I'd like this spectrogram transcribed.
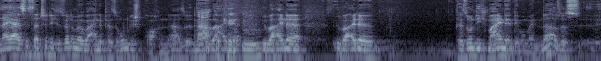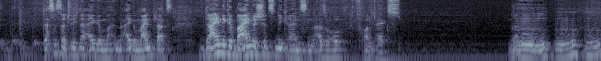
Naja, es ist natürlich, es wird immer über eine Person gesprochen. Ne? Also immer ah, über, okay. eine, mhm. über, eine, über eine Person, die ich meine in dem Moment. Ne? Also es, das ist natürlich eine Allgemein, ein Allgemeinplatz Deine Gebeine schützen die Grenzen, also Frontex. Ne? Mhm, mh, mh.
